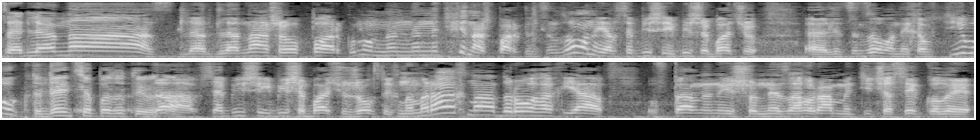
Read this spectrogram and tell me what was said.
Це для нас, для, для нашого парку. Ну, не, не, не тільки наш парк ліцензований, я все більше і більше бачу е, ліцензованих автівок. Тенденція позитивна. Да, все більше і більше бачу жовтих номерах на дорогах. Я впевнений, що не за горами ті часи, коли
